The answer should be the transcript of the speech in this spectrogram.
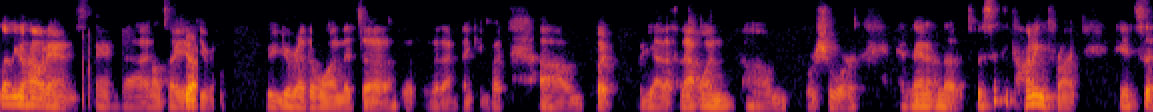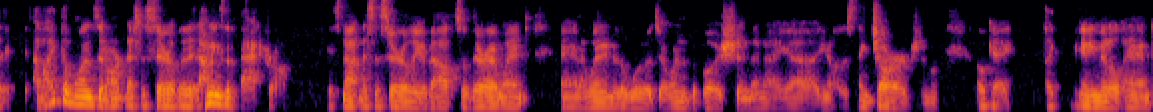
let me know how it ends, and uh, and I'll tell you if you you read the one that uh, that I'm thinking. But um, but, but yeah, that's that one um, for sure. And then on the specific hunting front, it's a, I like the ones that aren't necessarily that hunting's the backdrop it's not necessarily about so there i went and i went into the woods i went into the bush and then i uh, you know this thing charged and okay like beginning middle end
